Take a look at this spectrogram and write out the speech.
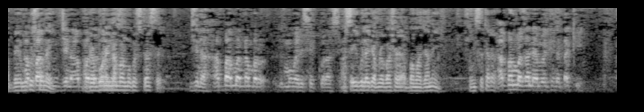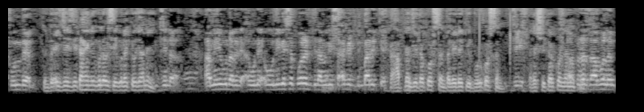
আপনি মুখস্থ নেই? জি না, আব্বা আপনার বোনের নাম্বার নাম্বার মুখস্থ আছে? জি না আব্বা আমার নাম্বার মোবাইলে সেভ করা আছে। আচ্ছা এইগুলা কি আপনার বাসায় আব্বা মা জানে? শুনছে তারা? আব্বা আম্মা জানে আমি ওইখানে থাকি। ফোন দেন। কিন্তু এই যে যে কাহিনীগুলো হয়েছে এগুলো কেউ জানে? জি না আমি উনার উনি- উনি গেছে পরের দিন আমি গেছি আগের দিন বাড়িতে। আপনি যেটা করছেন তাহলে এটা কি ভুল করছেন? এটা স্বীকার করলেন আপনি? আপনারা যা বলেন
